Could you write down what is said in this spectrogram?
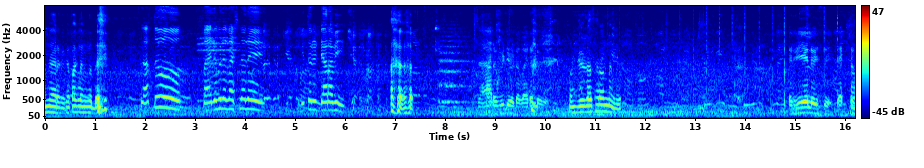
মেয়ের কাকে পাগলামি করতে লাতু বাইরে বেড়ে যাস না রে ভিতরে ডারাবি আর ভিডিওটা ভাইরাল হবে ভিডিওটা ছাড়ান না গো রিয়েল হইছে অ্যাকশন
